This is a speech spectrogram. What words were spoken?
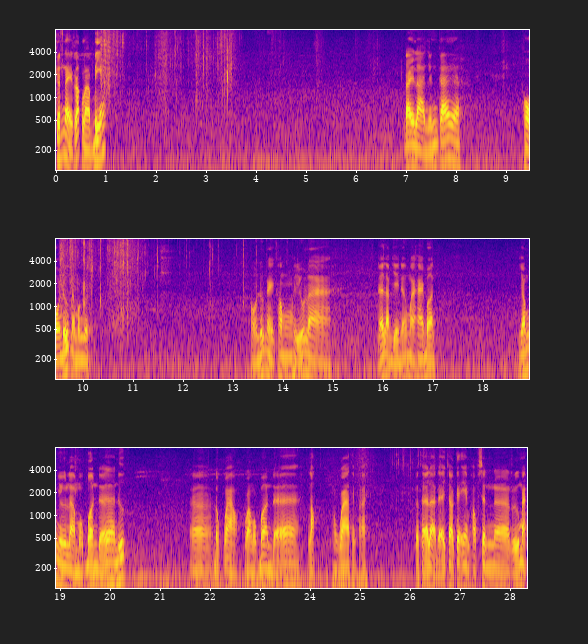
kính này rất là bén. Đây là những cái hồ nước nè mọi người. Hồ nước này không hiểu là để làm gì nữa mà hai bên. Giống như là một bên để nước ờ, đục vào và một bên để lọc hôm qua thì phải. Có thể là để cho các em học sinh ờ, rửa mặt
